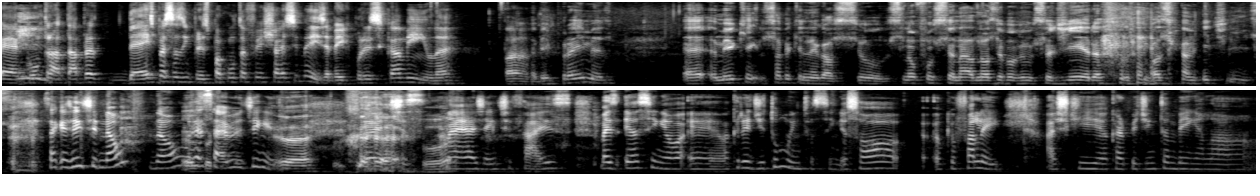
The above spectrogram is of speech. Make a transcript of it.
é, contratar para 10 para essas empresas para conta fechar esse mês. É meio que por esse caminho, né? Pra- É bem por aí mesmo. É, é meio que, sabe aquele negócio, se, se não funcionar, nós devolvemos seu dinheiro. Basicamente isso. Só que a gente não, não Eu só- recebe o dinheiro. É. antes, Boa. né? A gente faz. Mas é assim, eu, é, eu acredito muito, assim. Eu só. É o que eu falei. Acho que a Carpe Diem também ela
